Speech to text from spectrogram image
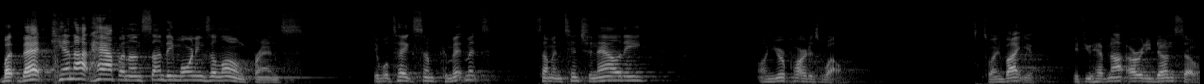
But that cannot happen on Sunday mornings alone, friends. It will take some commitment some intentionality on your part as well. So I invite you, if you have not already done so,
